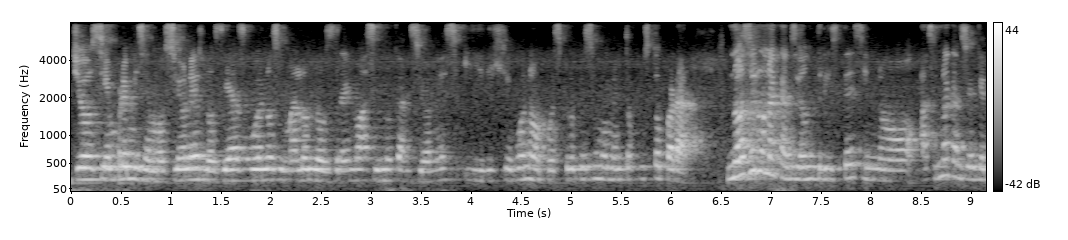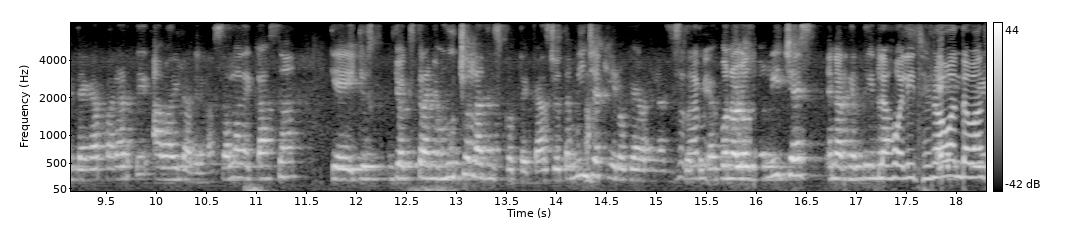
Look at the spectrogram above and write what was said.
Yo siempre mis emociones, los días buenos y malos los dreno haciendo canciones y dije, bueno, pues creo que es un momento justo para no hacer una canción triste, sino hacer una canción que te haga pararte a bailar en la sala de casa, que yo, yo extraño mucho las discotecas, yo también ya quiero que abran las discotecas, bueno, los boliches en Argentina. Los boliches, no aguanto más.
